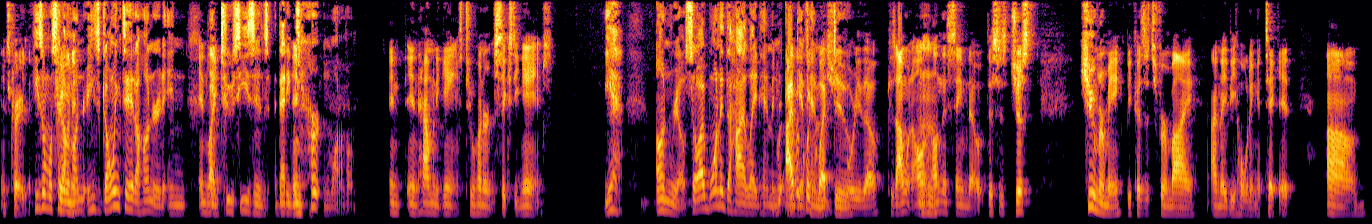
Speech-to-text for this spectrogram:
It's crazy. He's almost hit hundred. He's going to hit hundred in in like in two seasons that he was in, hurt in one of them. In in how many games? Two hundred and sixty games. Yeah, unreal. So I wanted to highlight him and, and I have a quick question due. for you though, because I went on mm-hmm. on this same note. This is just humor me because it's for my. I may be holding a ticket. Um,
